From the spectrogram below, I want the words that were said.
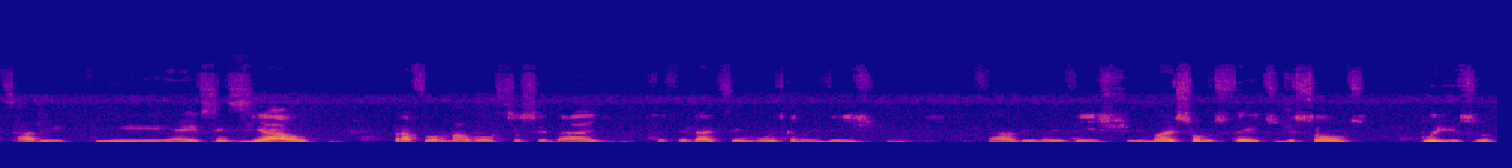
sabe, que é essencial para formar uma sociedade. Sociedade sem música não existe, sabe? Não existe. Nós somos feitos de sons. Por isso,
